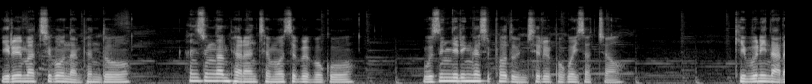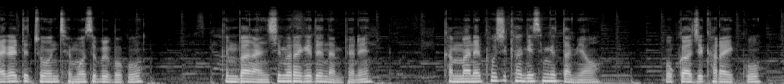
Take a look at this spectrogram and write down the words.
일을 마치고 남편도 한순간 변한 제 모습을 보고 무슨 일인가 싶어 눈치를 보고 있었죠. 기분이 날아갈 듯 좋은 제 모습을 보고 금방 안심을 하게 된 남편은 간만에 포식하게 생겼다며 옷까지 갈아입고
